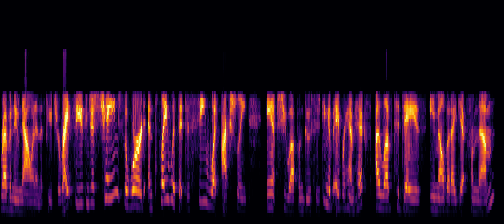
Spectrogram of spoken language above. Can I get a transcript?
revenue now and in the future, right? So you can just change the word and play with it to see what actually amps you up and gooses. Speaking of Abraham Hicks, I love today's email that I get from them.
